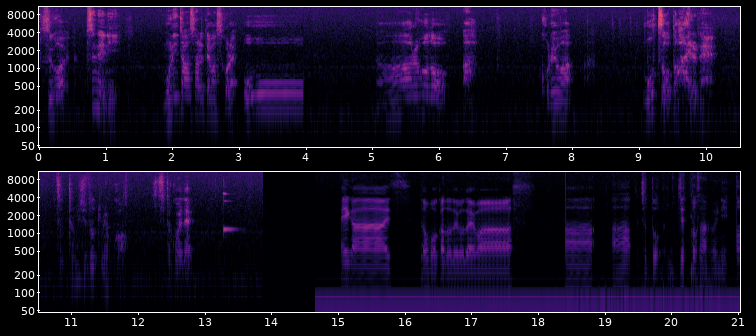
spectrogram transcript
すごい。常にモニターされてますこれ。おー。なるほど。あこれは持つ音入るね。ちょっと試しに撮ってみようか。ちょっとこれで。Hey guys! どうも岡田でございます。あーあーちょっと Z さん風に。あー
